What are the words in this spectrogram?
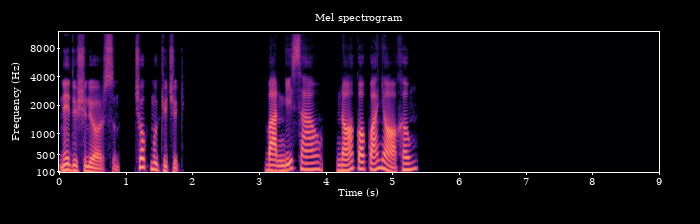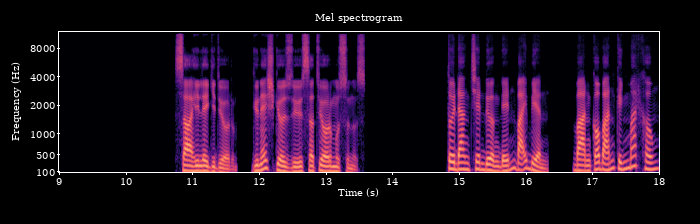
Ne düşünüyorsun? Çok mu küçük? Bạn nghĩ sao? Nó có quá nhỏ không? Sahile gidiyorum. Güneş gözlüğü satıyor musunuz? Tôi đang trên đường đến bãi biển. Bạn có bán kính mát không?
